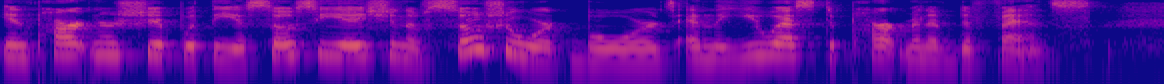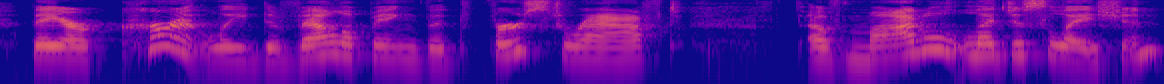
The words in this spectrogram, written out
in partnership with the Association of Social Work Boards and the U.S. Department of Defense. They are currently developing the first draft of model legislation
